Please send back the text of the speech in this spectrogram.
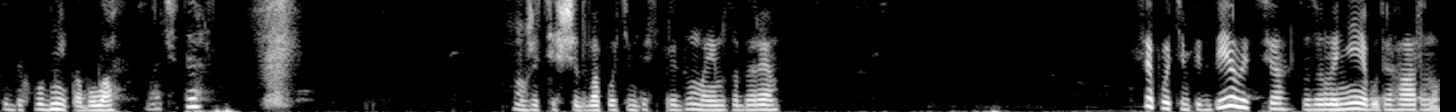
Тут де клубніка була. Бачите? Може ці ще два потім десь придумаємо, заберемо. Це потім підбілиться, зазеленіє, буде гарно.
